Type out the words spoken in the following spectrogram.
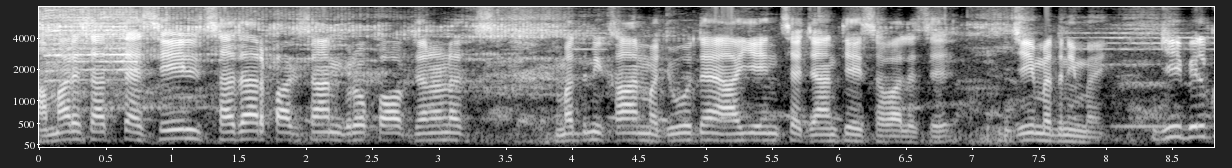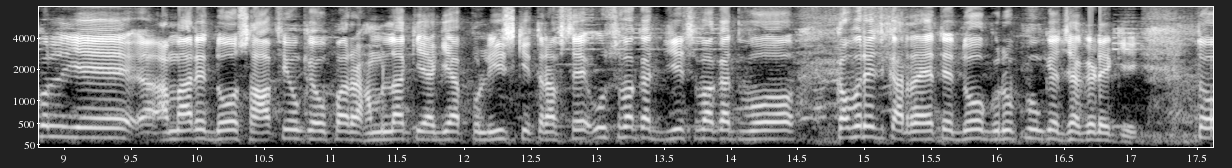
हमारे साथ तहसील सदर Pakistan group of journalist Madni Khan मौजूद हैं। आइए इनसे जानते हैं इस हवाले से। जी मदनी भाई। जी, बिल्कुल ये हमारे दो सहाफ़ियों के ऊपर हमला किया गया पुलिस की तरफ़ से। उस वक़्त, जिस वक़्त वो कवरेज कर रहे थे दो ग्रुपों के झगड़े की। तो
